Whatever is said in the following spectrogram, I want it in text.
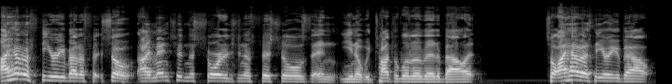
I have a theory about it. So I mentioned the shortage in officials, and you know we talked a little bit about it. So I have a theory about.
